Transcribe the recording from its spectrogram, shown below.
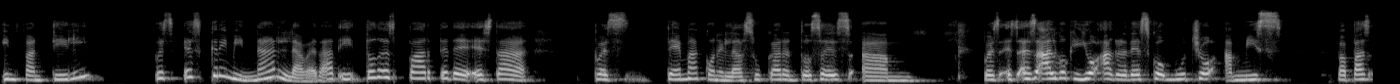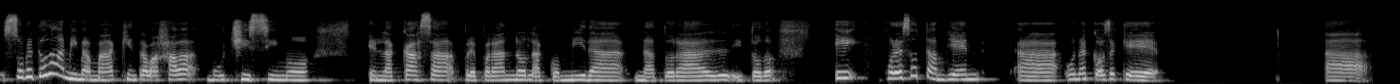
infantil, pues es criminal, la verdad, y todo es parte de esta, pues, tema con el azúcar. Entonces, pues es, algo que yo agradezco mucho a mis papás, sobre todo a mi mamá, quien trabajaba muchísimo en la casa preparando la comida natural y todo. Y por eso también ah, una cosa que ah,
